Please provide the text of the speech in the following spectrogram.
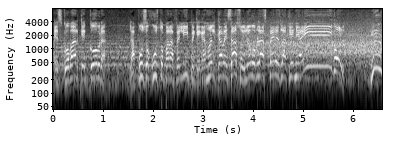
Escobar que cobra. La puso justo para Felipe que ganó el cabezazo y luego Blas Pérez la tiene ahí. Gol. Gol,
